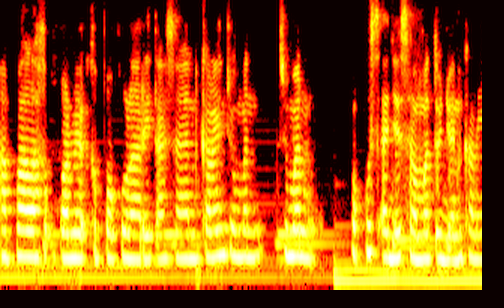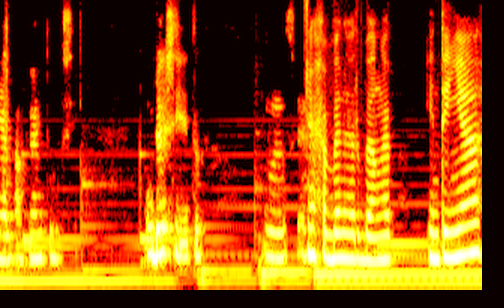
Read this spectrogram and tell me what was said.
apalah kepo- kepopularitasan kalian cuman cuman fokus aja sama tujuan kalian apa itu sih udah sih itu menurut saya Ya benar banget. Intinya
